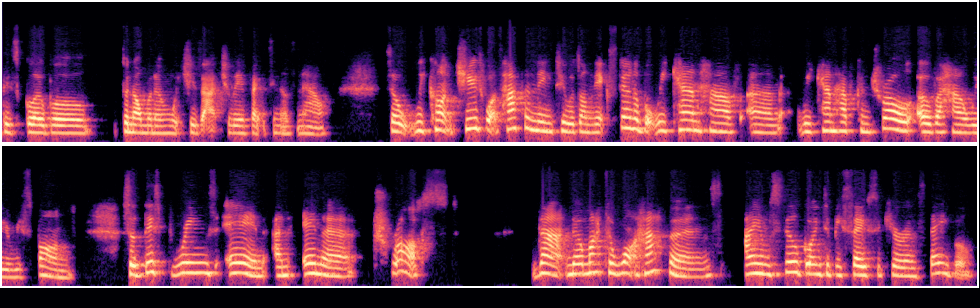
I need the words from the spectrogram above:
this global phenomenon which is actually affecting us now. So we can't choose what's happening to us on the external but we can have um, we can have control over how we respond. So this brings in an inner trust that no matter what happens i am still going to be safe secure and stable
